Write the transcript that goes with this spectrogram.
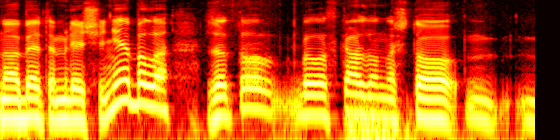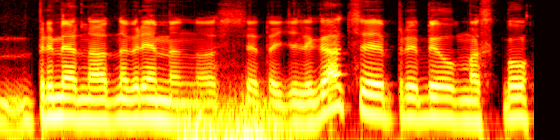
Но об этом речи не было. Зато было сказано, что примерно одновременно с этой делегацией прибыл в Москву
